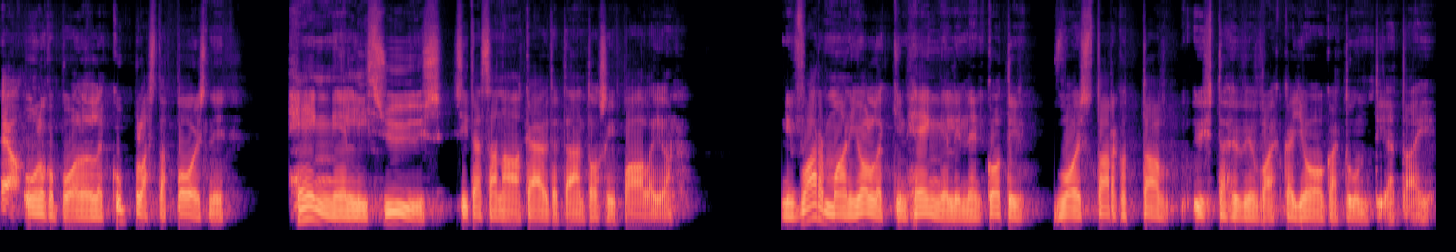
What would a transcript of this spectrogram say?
Joo. ulkopuolelle kuplasta pois, niin hengellisyys, sitä sanaa käytetään tosi paljon. Niin varmaan jollekin hengellinen koti voisi tarkoittaa yhtä hyvin vaikka joogatuntia tai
